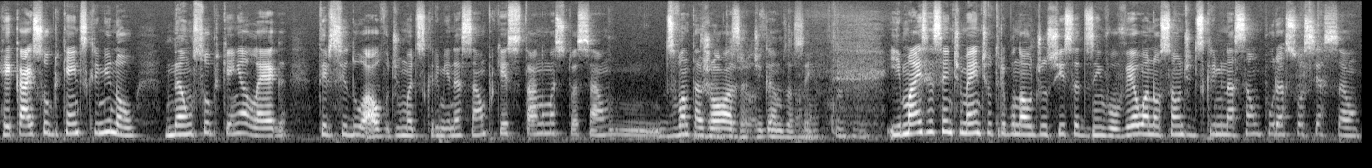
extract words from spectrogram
recai sobre quem discriminou, não sobre quem alega ter sido alvo de uma discriminação, porque está numa situação desvantajosa, digamos assim. Uhum. E mais recentemente, o Tribunal de Justiça desenvolveu a noção de discriminação por associação.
